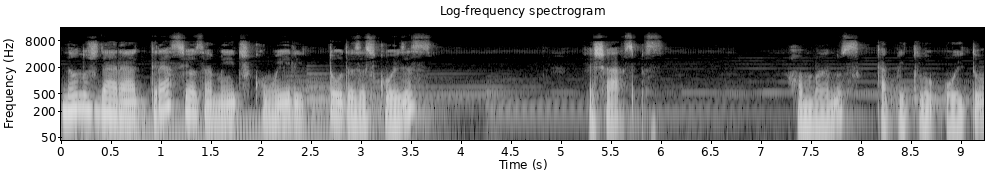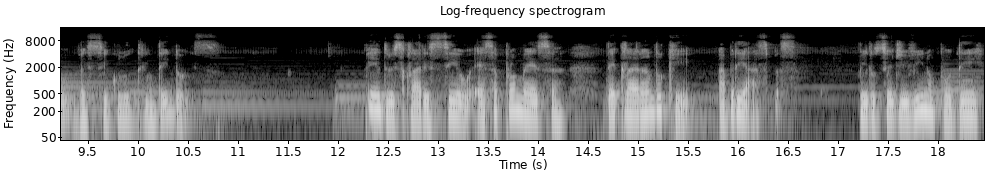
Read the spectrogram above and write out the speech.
não nos dará graciosamente com ele todas as coisas? Fecha aspas. Romanos, capítulo 8, versículo 32. Pedro esclareceu essa promessa, declarando que, abre aspas, pelo seu divino poder,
